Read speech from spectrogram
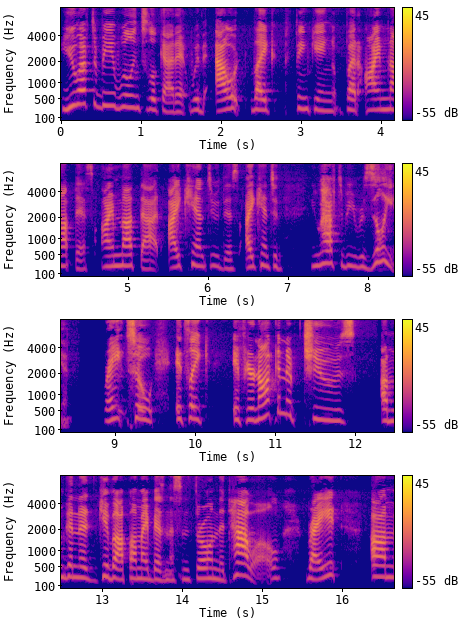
You have to be willing to look at it without like thinking, but I'm not this, I'm not that, I can't do this, I can't do. You have to be resilient, right? So it's like if you're not going to choose, I'm going to give up on my business and throw in the towel, right? Um,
